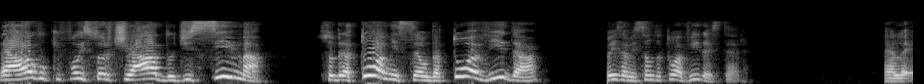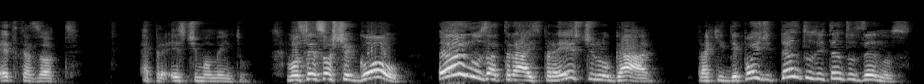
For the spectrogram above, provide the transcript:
É algo que foi sorteado de cima sobre a tua missão, da tua vida. Fez a missão da tua vida, Esther. Ela é et kazot. É para este momento. Você só chegou anos atrás para este lugar para que depois de tantos e tantos anos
